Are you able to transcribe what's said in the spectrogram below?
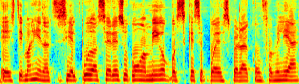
Este, imagínate, si él pudo hacer eso con un amigo, pues que se puede esperar con un familiar.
